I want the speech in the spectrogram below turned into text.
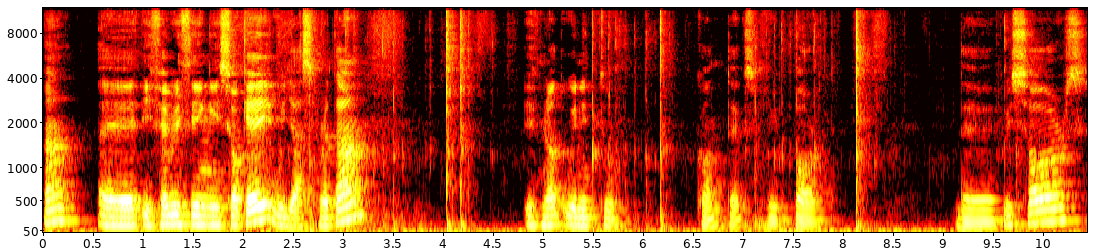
and uh, if everything is okay we just return. If not we need to context report the resource.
